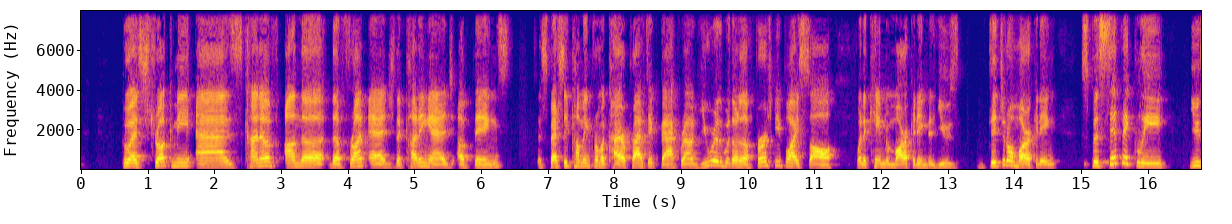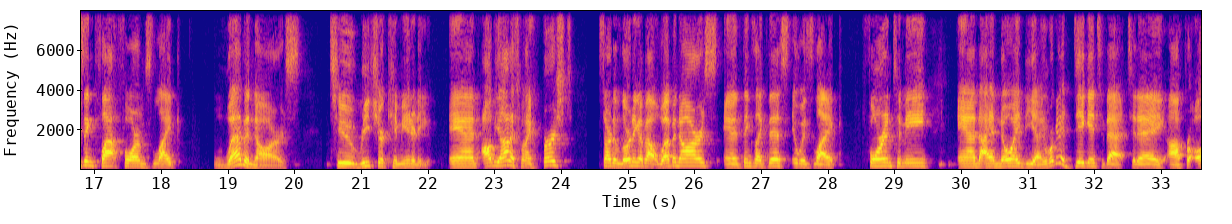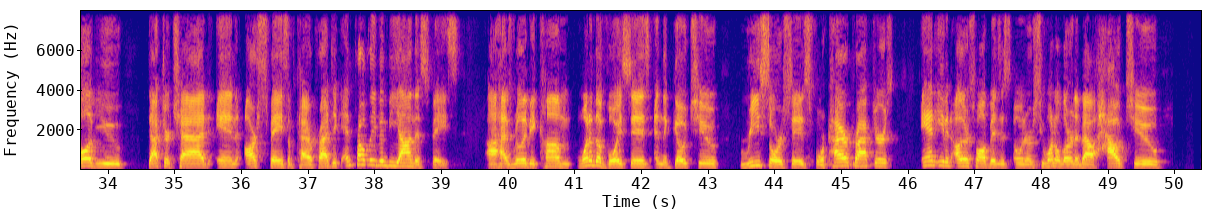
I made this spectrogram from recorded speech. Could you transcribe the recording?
who has struck me as kind of on the, the front edge, the cutting edge of things, especially coming from a chiropractic background. You were one of the first people I saw when it came to marketing to use digital marketing specifically using platforms like webinars to reach your community. And I'll be honest, when I first started learning about webinars and things like this, it was like foreign to me and I had no idea. And we're going to dig into that today uh, for all of you, Dr. Chad, in our space of chiropractic and probably even beyond this space, uh, has really become one of the voices and the go to resources for chiropractors and even other small business owners who want to learn about how to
